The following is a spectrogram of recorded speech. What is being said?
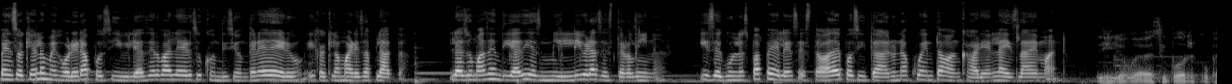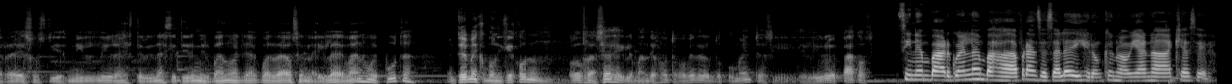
pensó que a lo mejor era posible hacer valer su condición de heredero y reclamar esa plata. La suma ascendía a 10.000 libras esterlinas, y según los papeles estaba depositada en una cuenta bancaria en la isla de Man. Dije yo voy a ver si puedo recuperar esos 10 mil libras esterlinas que tiene mi hermano allá guardados en la isla de Man, de puta. Entonces me comuniqué con los franceses y le mandé fotocopias de los documentos y del libro de pagos. Sin embargo, en la embajada francesa le dijeron que no había nada que hacer.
